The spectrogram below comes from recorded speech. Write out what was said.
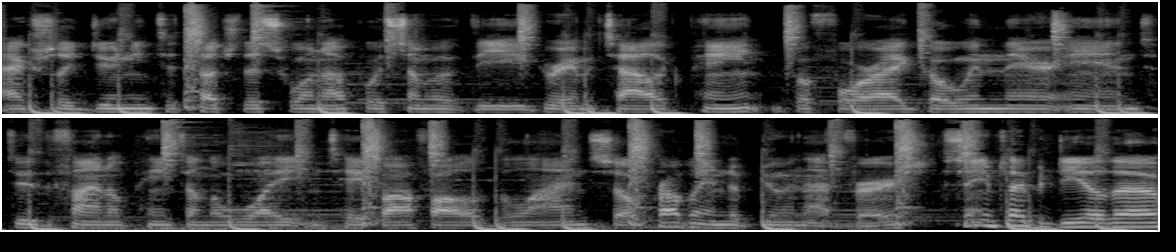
I actually do need to touch this one up with some of the gray metallic paint before I go in there and do the final paint on the white and tape off all of the lines. So I'll probably end up doing that first. Same type of deal though.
